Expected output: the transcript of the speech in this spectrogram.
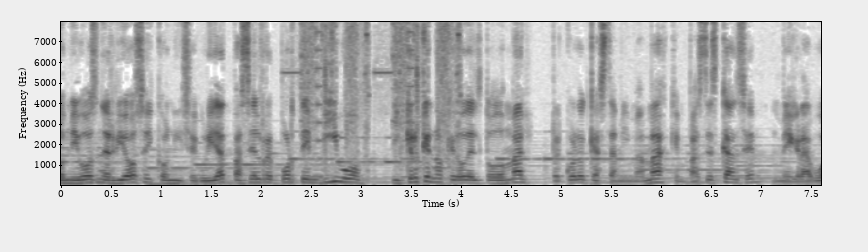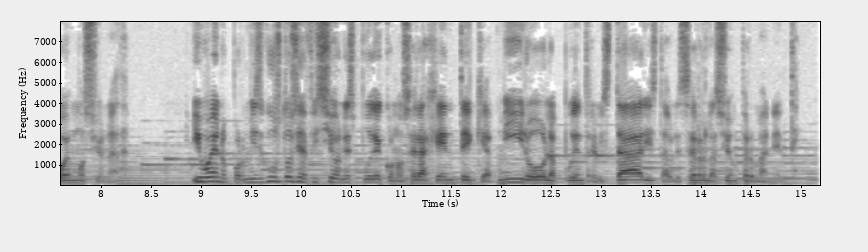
Con mi voz nerviosa y con inseguridad pasé el reporte en vivo y creo que no quedó del todo mal. Recuerdo que hasta mi mamá, que en paz descanse, me grabó emocionada. Y bueno, por mis gustos y aficiones pude conocer a gente que admiro, la pude entrevistar y establecer relación permanente.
